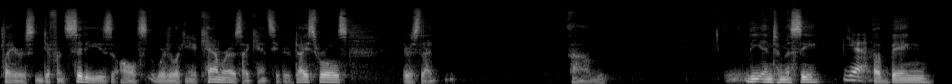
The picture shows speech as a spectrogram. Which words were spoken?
players in different cities. All we're looking at cameras. I can't see their dice rolls. There's that um, the intimacy Yeah. of being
